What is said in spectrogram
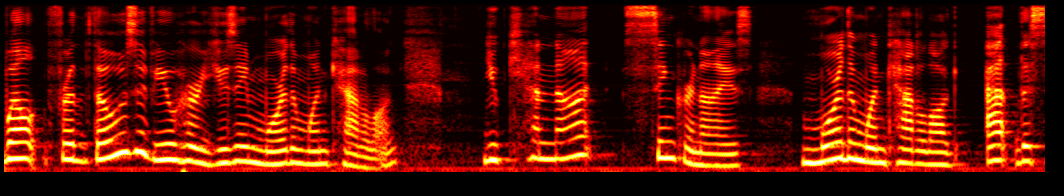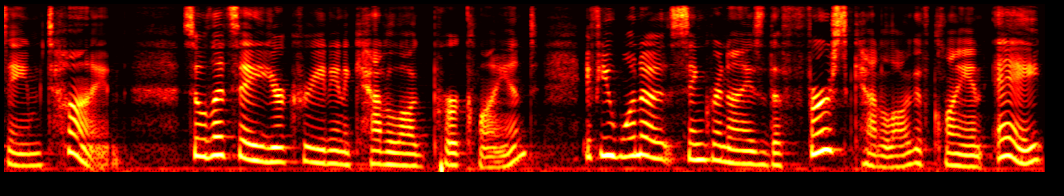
Well, for those of you who are using more than one catalog, you cannot synchronize more than one catalog at the same time. So let's say you're creating a catalog per client. If you want to synchronize the first catalog of client A,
